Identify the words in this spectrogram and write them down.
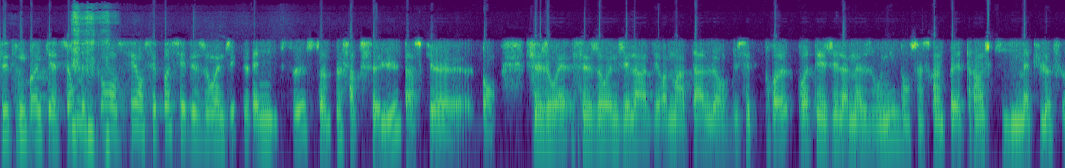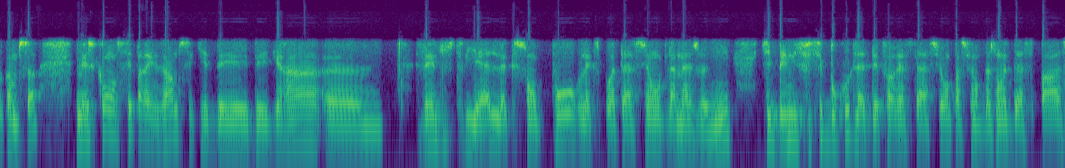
c'est une bonne question, mais ce qu'on sait, on ne sait pas s'il y a des ONG qui auraient mis le feu. C'est un peu farfelu parce que, bon, ces, ces ONG-là environnementales, leur but, c'est de protéger l'Amazonie, donc ce serait un peu étrange qu'ils mettent le feu comme ça. Mais ce qu'on sait, par exemple, c'est qu'il y a des, des grands euh, industriels qui sont pour l'exploitation de l'Amazonie, qui bénéficient beaucoup de la déforestation parce qu'ils ont besoin d'espace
